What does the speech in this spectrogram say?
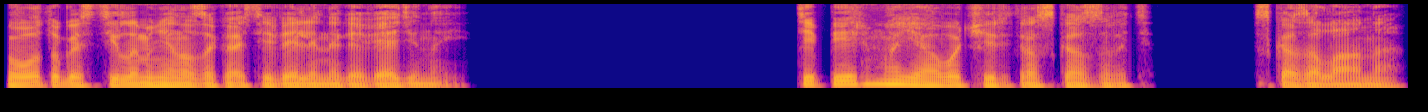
Вот угостила меня на закате вяленой говядиной. «Теперь моя очередь рассказывать», — сказала она.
